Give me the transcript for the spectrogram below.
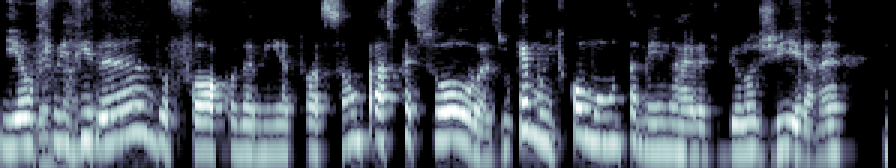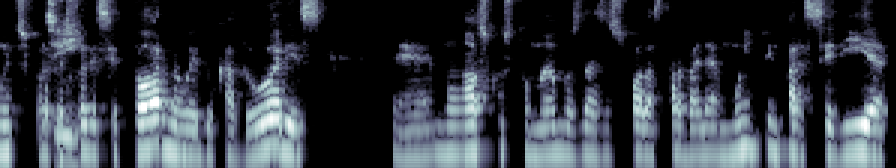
e eu fui virando o foco da minha atuação para as pessoas, o que é muito comum também na área de biologia, né? Muitos professores Sim. se tornam educadores. É, nós costumamos nas escolas trabalhar muito em parceria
